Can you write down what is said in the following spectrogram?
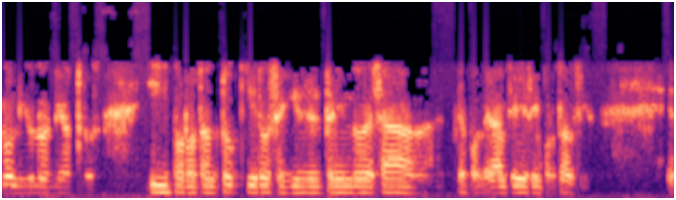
no ni unos ni otros. Y por lo tanto quiero seguir teniendo esa preponderancia y esa importancia. Eh,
